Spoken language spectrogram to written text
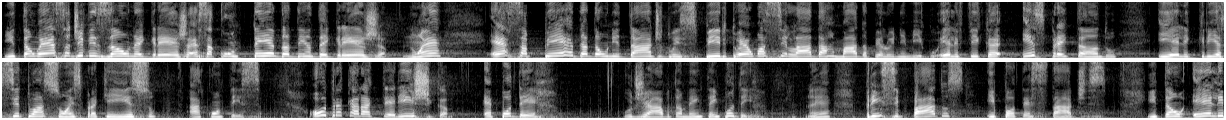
Então, essa divisão na igreja, essa contenda dentro da igreja, não é? Essa perda da unidade do espírito é uma cilada armada pelo inimigo. Ele fica espreitando e ele cria situações para que isso aconteça. Outra característica é poder. O diabo também tem poder, né? Principados e potestades. Então, ele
